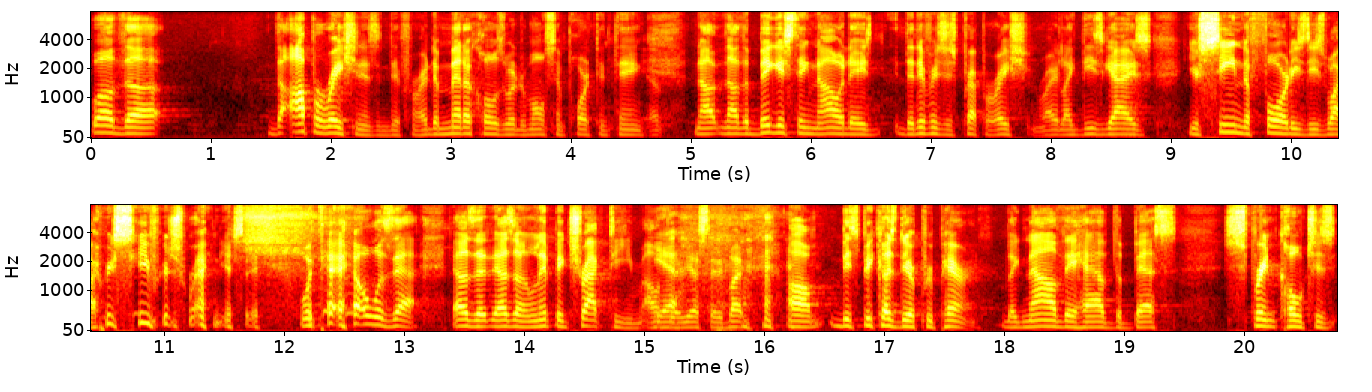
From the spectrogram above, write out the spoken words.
Well, the the operation isn't different, right? The medicals were the most important thing. Now, now the biggest thing nowadays, the difference is preparation, right? Like these guys, you're seeing the 40s. These wide receivers ran yesterday. What the hell was that? That was a, that was an Olympic track team out Yeah. there yesterday. But um, it's because they're preparing. Like now they have the best sprint coaches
